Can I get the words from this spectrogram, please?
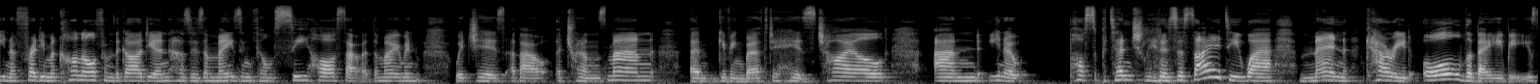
you know, Freddy McConnell from The Guardian has his amazing film Seahorse out at the moment, which is about a trans man um, giving birth to his child. And, you know, poss- potentially in a society where men carried all the babies,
